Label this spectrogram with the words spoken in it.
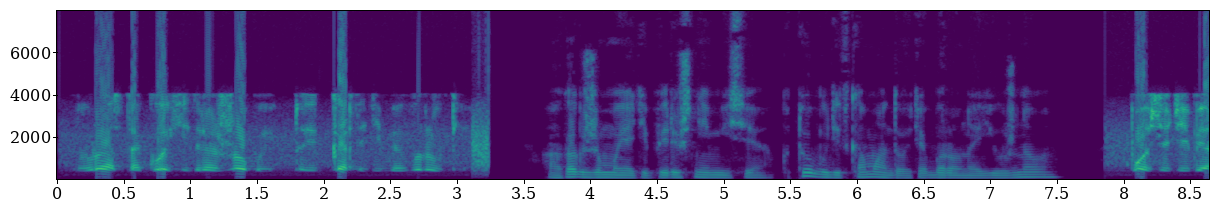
Ну раз такой хитрожопый, то и карта тебе в руки. А как же моя теперешняя миссия? Кто будет командовать обороной Южного? Пусть у тебя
